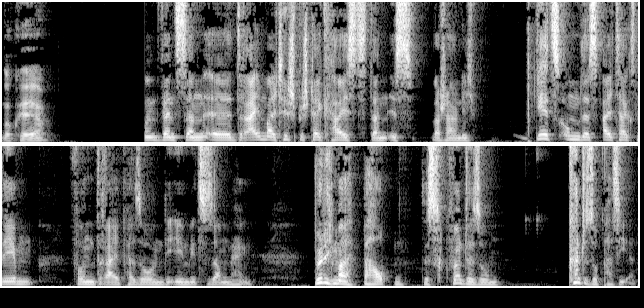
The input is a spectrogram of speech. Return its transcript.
okay. Und wenn es dann äh, dreimal Tischbesteck heißt, dann ist wahrscheinlich geht's um das Alltagsleben von drei Personen, die irgendwie zusammenhängen. Würde ich mal behaupten. Das könnte so könnte so passieren.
